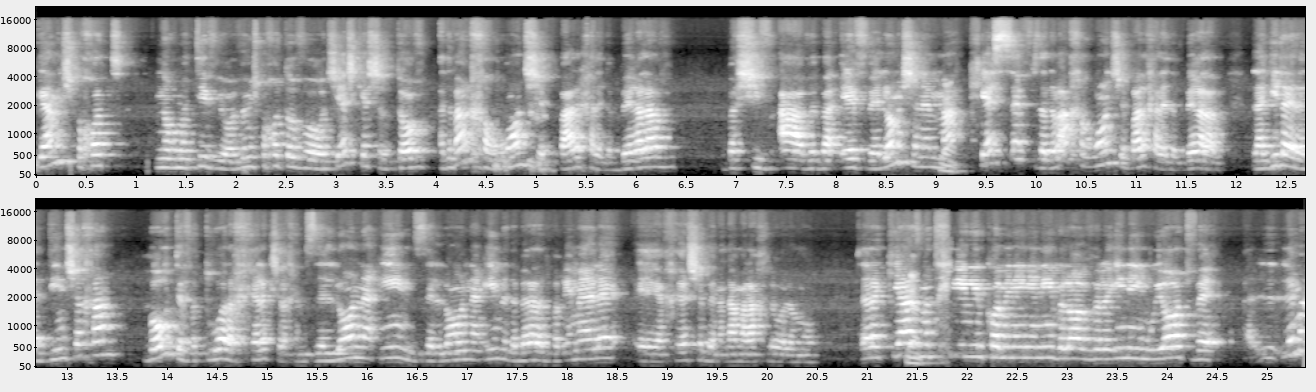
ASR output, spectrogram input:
גם משפחות נורמטיביות ומשפחות טובות, שיש קשר טוב, הדבר האחרון שבא לך לדבר עליו בשבעה ובאבל, לא משנה מה, כן. כסף זה הדבר האחרון שבא לך לדבר עליו. להגיד לילדים שלך, בואו תוותרו על החלק שלכם, זה לא נעים, זה לא נעים לדבר על הדברים האלה אה, אחרי שבן אדם הלך לעולמו. בסדר? כי אז כן. מתחיל כל מיני עניינים ולא, ולאי נעימויות, ולמה?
